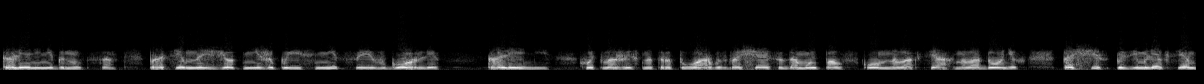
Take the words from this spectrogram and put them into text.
колени не гнутся, противно жжет ниже поясницы и в горле, колени — Хоть ложись на тротуар, возвращайся домой ползком, на локтях, на ладонях, тащись по земле всем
